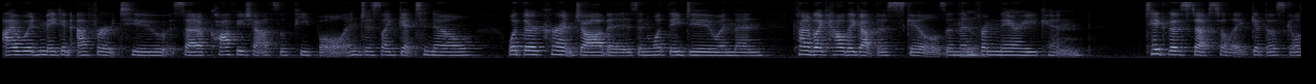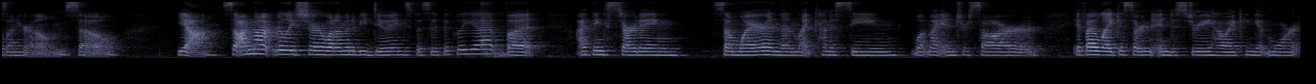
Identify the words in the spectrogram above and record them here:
I would make an effort to set up coffee chats with people and just like get to know what their current job is and what they do, and then kind of like how they got those skills. And then Yeah. from there, you can take those steps to like get those skills on your own. So, yeah. So I'm not really sure what I'm going to be doing specifically yet, but I think starting somewhere and then like kind of seeing what my interests are or if I like a certain industry, how I can get more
